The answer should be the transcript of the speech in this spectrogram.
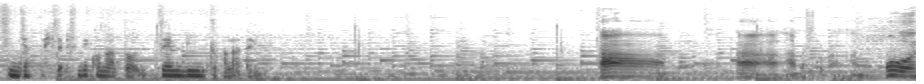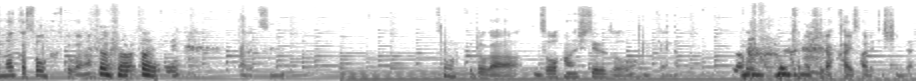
死んじゃった人ですね。この後、全便とかのあたり。ああ、ああ、あの人が、あの、おお、なんかソフトがなんか、そうそう、そうですね。あれですね。ソフトが造反してるぞ、みたいな。手のひら返されて死んだ。っ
